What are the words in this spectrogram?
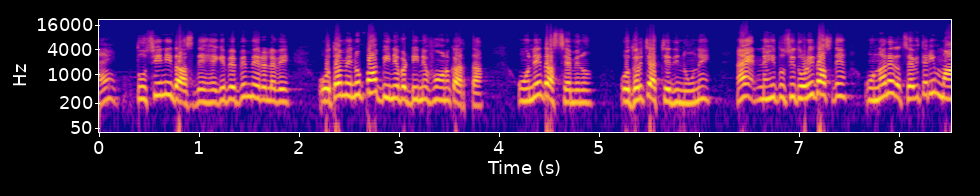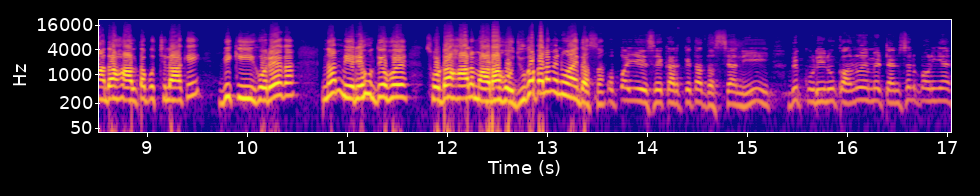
ਹੈ? ਤੁਸੀਂ ਨਹੀਂ ਦੱਸਦੇ ਹੈਗੇ ਬੇਬੇ ਮੇਰੇ ਲਵੇ। ਉਹ ਤਾਂ ਮੈਨੂੰ ਭਾਬੀ ਨੇ ਵੱਡੀ ਨੇ ਫੋਨ ਕਰਤਾ। ਉਹਨੇ ਦੱਸਿਆ ਮੈਨੂੰ ਉਧਰ ਚਾਚੇ ਦੀ ਨੂੰਹ ਨੇ। ਹੈ? ਨਹੀਂ ਤੁਸੀਂ ਥੋੜੀ ਦੱਸਦੇ ਆ। ਉਹਨਾਂ ਨੇ ਦੱਸਿਆ ਵੀ ਤੇਰੀ ਮਾਂ ਦਾ ਹਾਲ ਤਾਂ ਪੁੱਛ ਲਾ ਕੇ ਵੀ ਕੀ ਹੋ ਰਿਹਾਗਾ ਨਾ ਮੇਰੇ ਹੁੰਦੇ ਹੋਏ ਤੁਹਾਡਾ ਹਾਲ ਮਾੜਾ ਹੋ ਜਾਊਗਾ ਪਹਿਲਾਂ ਮੈਨੂੰ ਐ ਦੱਸ। ਉਹ ਭਾਈ ਇਸੇ ਕਰਕੇ ਤਾਂ ਦੱਸਿਆ ਨਹੀਂ ਵੀ ਕੁੜੀ ਨੂੰ ਕਾਹਨੂੰ ਐਵੇਂ ਟੈਨਸ਼ਨ ਪਾਉਣੀ ਹੈ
